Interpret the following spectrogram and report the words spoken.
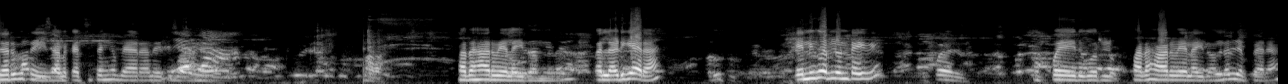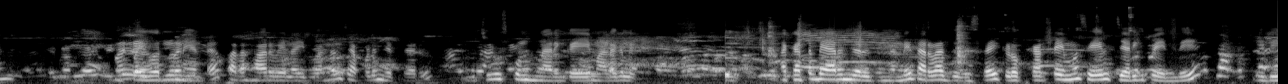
జరుగుతాయి ఇవాళ ఖచ్చితంగా బేరాలు అయితే బాగున్నాయి పదహారు వేల ఐదు వందలు? వాళ్ళు అడిగారా? ఎన్ని గొర్రెలు ఉంటాయి ఇవి? ముప్పై ఐదు గొర్రెలు. పదహారు వేల ఐదు వందలు చెప్పారా? ముప్పై గొర్రెలు ఉన్నాయంట. పదహారు వేల ఐదు వందలు చెప్పడం చెప్పారు. చూసుకుంటున్నారు ఇంకా ఏం అడగలేదు. ఆ కట్ట బేరం జరుగుతుందండి. తర్వాత చూపిస్తా. ఇక్కడ ఒక కట్ట ఏమో సేల్స్ జరిగిపోయింది. ఇది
